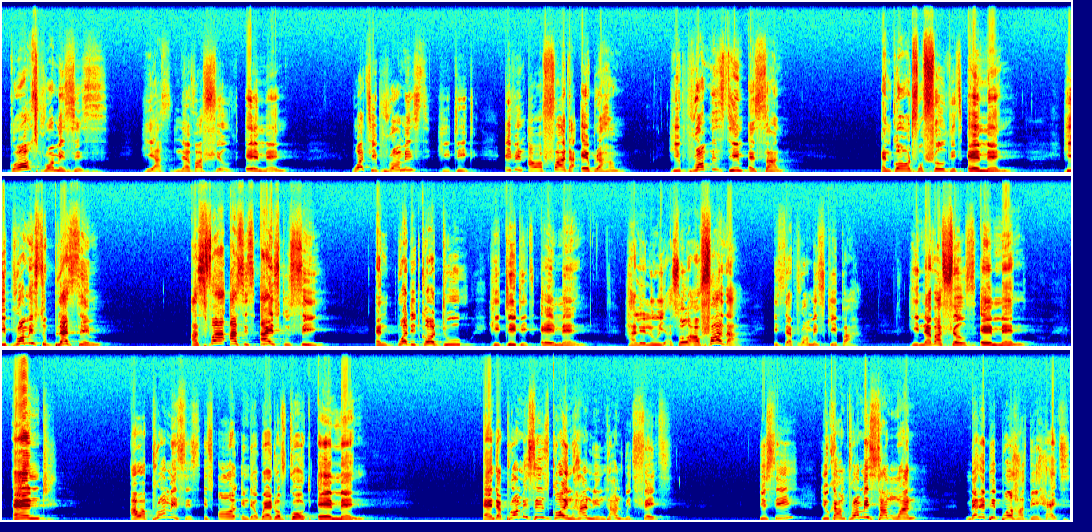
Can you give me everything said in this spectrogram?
God's promises, he has never failed. Amen. What he promised, he did. Even our father Abraham, he promised him a son, and God fulfilled it. Amen. He promised to bless him as far as his eyes could see. And what did God do? He did it. Amen. Hallelujah. So our Father is a promise keeper. He never fails. Amen. And our promises is all in the word of God. Amen. And the promises go in hand in hand with faith. You see, you can promise someone, many people have been hurt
